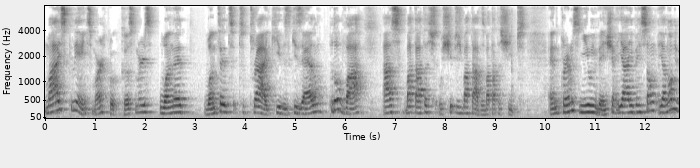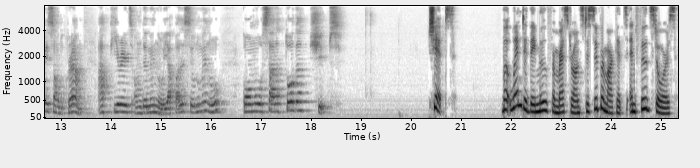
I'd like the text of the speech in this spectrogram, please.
mais clientes, more customers wanted, wanted to try, que quiseram provar as batatas, os chips de batatas, batatas chips. And Crumb's new invention, e a invenção, e a nova invenção do Crumb appeared on the menu, e apareceu no menu como Saratoga Chips. Chips. But when did they move from restaurants to supermarkets and food stores?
